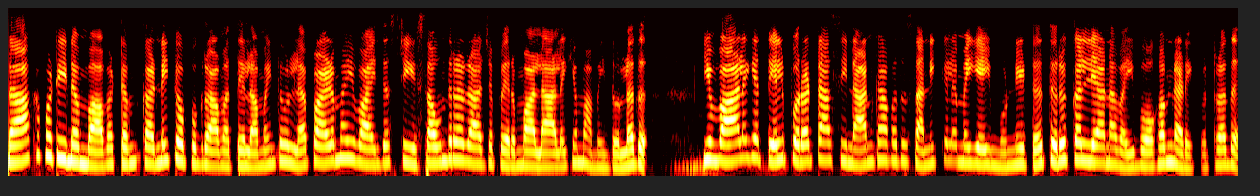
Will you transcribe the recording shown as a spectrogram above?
நாகப்பட்டினம் மாவட்டம் கன்னித்தோப்பு கிராமத்தில் அமைந்துள்ள பழமை வாய்ந்த ஸ்ரீ சவுந்தரராஜ பெருமாள் ஆலயம் அமைந்துள்ளது. இவ்வாலயத்தில் புரட்டாசி நான்காவது சனிக்கிழமையை முன்னிட்டு திருக்கல்யாண வைபோகம் நடைபெற்றது.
